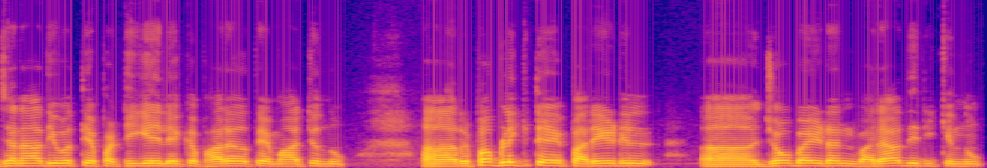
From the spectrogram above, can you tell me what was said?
ജനാധിപത്യ പട്ടികയിലേക്ക് ഭാരതത്തെ മാറ്റുന്നു. റിപ്പബ്ലിക് ഡേ പരേഡിൽ ജോ ബൈഡൻ വരാതിരിക്കുന്നു.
